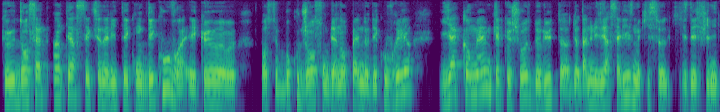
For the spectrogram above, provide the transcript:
que dans cette intersectionnalité qu'on découvre et que euh, je pense que beaucoup de gens sont bien en peine de découvrir, il y a quand même quelque chose de lutte, d'un universalisme qui se, définit.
